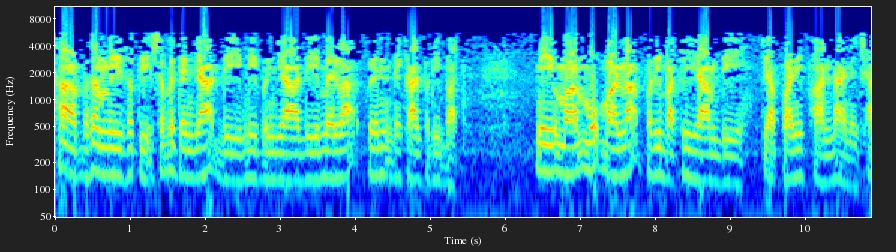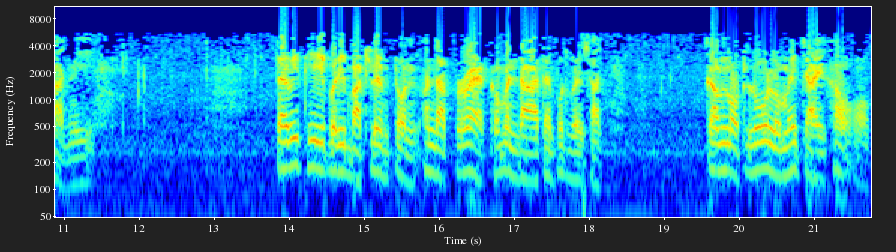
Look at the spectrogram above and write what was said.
ถ้าท่านมีสติสัพพัญญะดีมีปัญญาดีไม่ละเป็นในการปฏิบัติ มีมามุมานะปฏิบัติพยายามดี จะไปนิพพานได้ในชาตินี้ แต่วิธีปฏิบัติเริ่มต้น อันดับแรกของบรรดาท่านพุทธบริษัทกำหนดรู้ลมให้ใจเข้าออก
